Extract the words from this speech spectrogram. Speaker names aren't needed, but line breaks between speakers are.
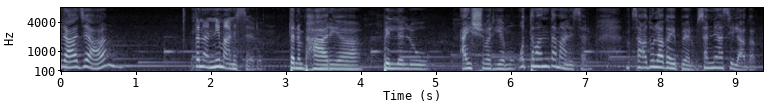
రాజా తను అన్నీ మానేశాడు. తన భార్య పిల్లలు ఐశ్వర్యము మొత్తం అంతా మానేశారు. సాధులాగా అయిపోయారు సన్యాసిలాగా.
